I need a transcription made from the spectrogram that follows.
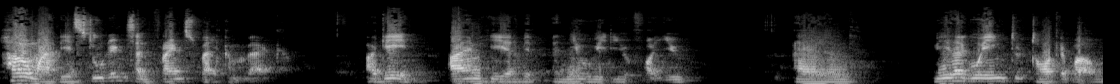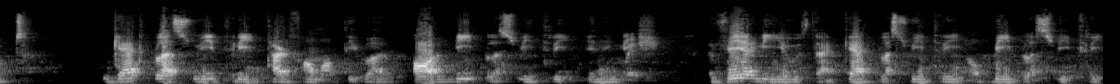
Hello my dear students and friends, welcome back. Again, I am here with a new video for you and we are going to talk about get plus V3 third form of the verb or be plus V3 in English where we use that get plus V3 or be plus V3.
